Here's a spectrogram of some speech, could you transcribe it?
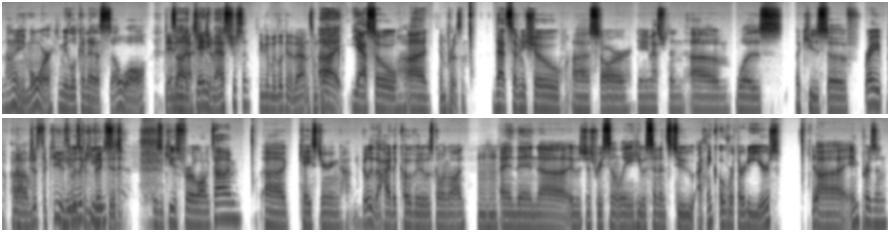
not anymore. He's gonna be looking at a cell wall. Danny uh, Masterson. Danny Masterson. He's gonna be looking at that and some Uh, yeah. So uh, in prison. that 70 show uh, star Danny Masterson um, was accused of rape. Not Um, just accused. he He, was, was accused. convicted. he was accused for a long time. Uh, case during really the height of COVID, it was going on, Mm-hmm. and then uh, it was just recently he was sentenced to I think over 30 years Yep. uh, in prison,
